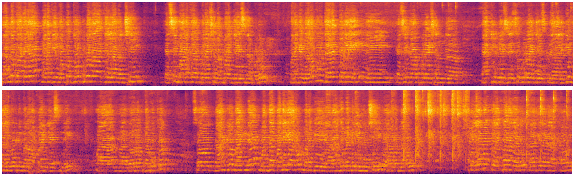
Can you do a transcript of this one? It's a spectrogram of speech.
దాంతోపాటుగా మనకి మొత్తం తూర్పుగోదావరి జిల్లా నుంచి ఎస్సీ మాల కార్పొరేషన్ అపాయింట్ చేసినప్పుడు మనకి నలుగురు డైరెక్టర్ని ఈ ఎస్సీ కార్పొరేషన్ యాక్టివిటీస్ని సూపర్వైజ్ చేసుకునే దానికి నలుగురిని మనం అపాయింట్ చేసింది మన గౌరవ ప్రభుత్వం. సో దాంట్లో భాగంగా మద్ద పని గారు మనకి రాజమండ్రి నుంచి ఆవిడ ఉన్నారు. పిల్లలకు అప్పారావు గారు కాకినాడ టౌన్.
